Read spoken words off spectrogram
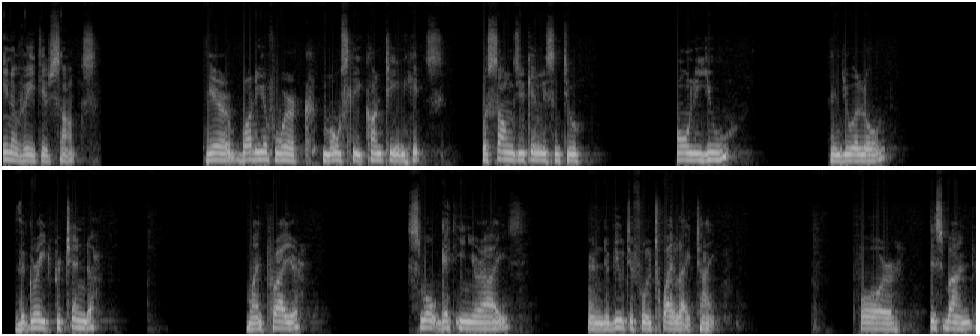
innovative songs. Their body of work mostly contain hits for songs you can listen to only you and you alone. The Great Pretender, My Prayer, Smoke Get in Your Eyes, and The Beautiful Twilight Time. For this band,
